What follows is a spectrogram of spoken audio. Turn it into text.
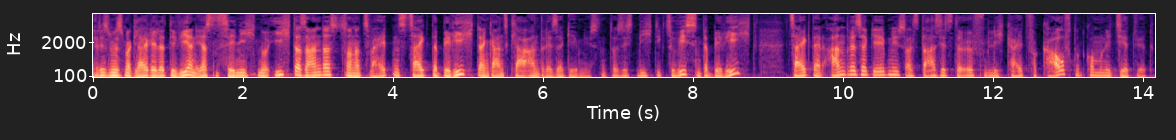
Ja, das müssen wir gleich relativieren. Erstens sehe nicht nur ich das anders, sondern zweitens zeigt der Bericht ein ganz klar anderes Ergebnis. Und das ist wichtig zu wissen. Der Bericht zeigt ein anderes Ergebnis, als das jetzt der Öffentlichkeit verkauft und kommuniziert wird.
